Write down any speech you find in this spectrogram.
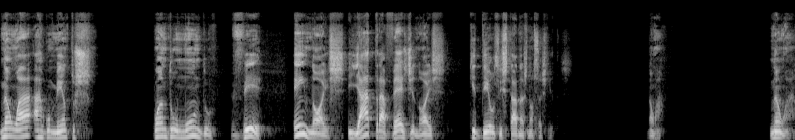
Não há argumentos quando o mundo vê em nós e através de nós que Deus está nas nossas vidas. Não há. Não há.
